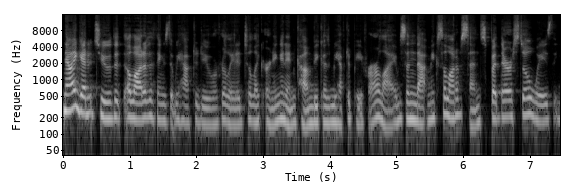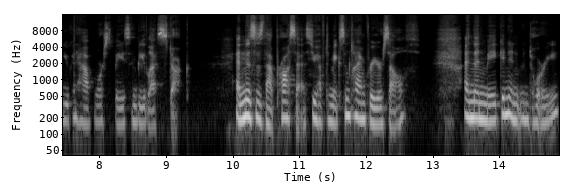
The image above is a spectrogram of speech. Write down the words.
Now, I get it too that a lot of the things that we have to do are related to like earning an income because we have to pay for our lives, and that makes a lot of sense, but there are still ways that you can have more space and be less stuck. And this is that process. You have to make some time for yourself and then make an inventory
